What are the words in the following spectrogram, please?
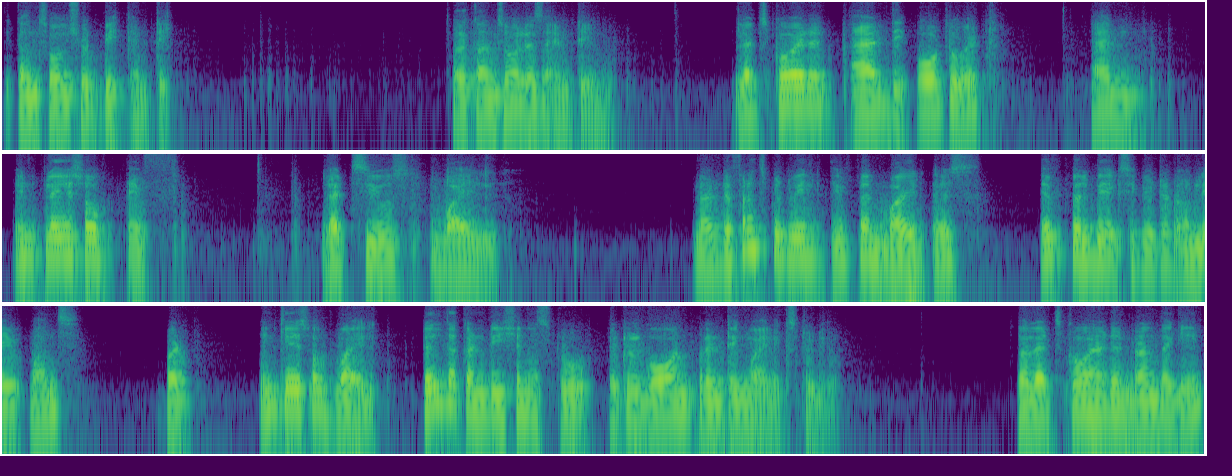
The console should be empty. So the console is empty. Let's go ahead and add the o to it. And in place of if let's use while. Now difference between if and while is if will be executed only once but in case of while till the condition is true it will go on printing Vionix Studio so let's go ahead and run the game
